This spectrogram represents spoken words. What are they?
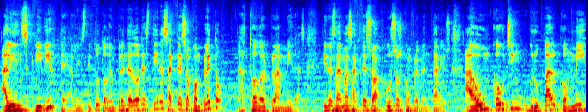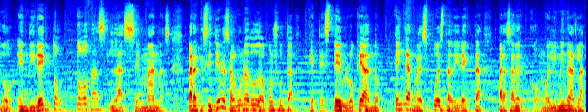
Al inscribirte al Instituto de Emprendedores tienes acceso completo a todo el plan Midas. Tienes además acceso a cursos complementarios, a un coaching grupal conmigo en directo todas las semanas, para que si tienes alguna duda o consulta que te esté bloqueando, tengas respuesta directa para saber cómo eliminarla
